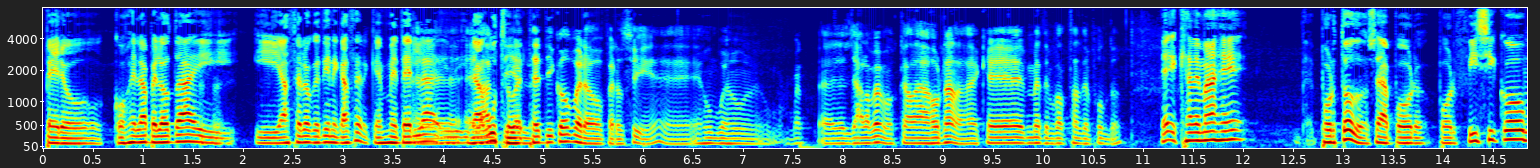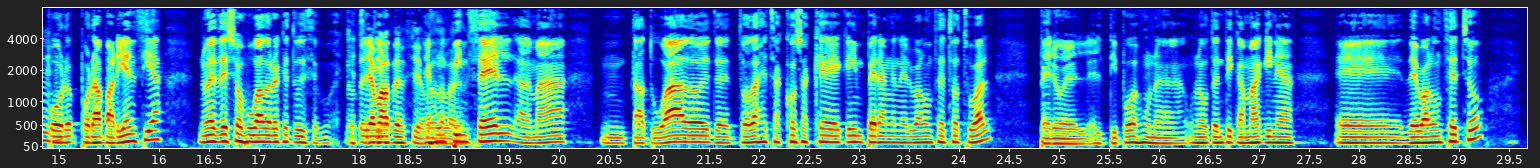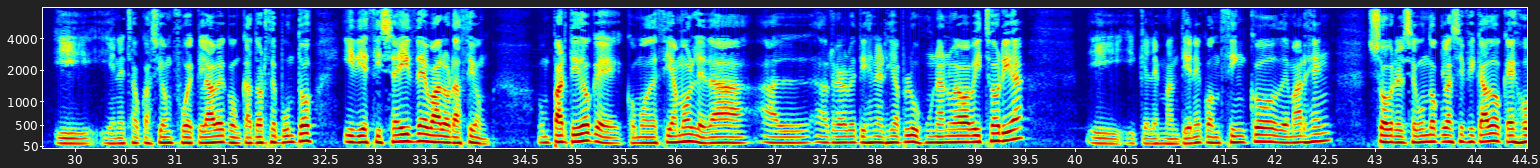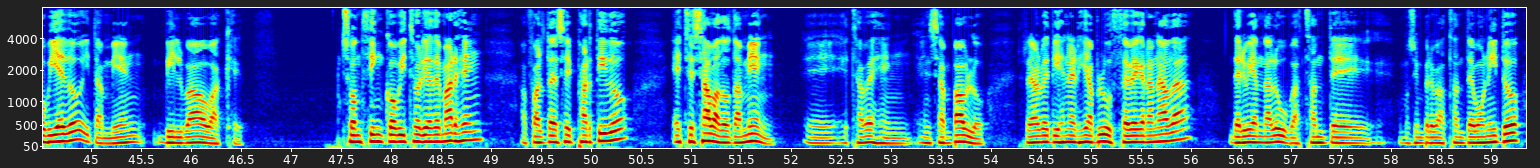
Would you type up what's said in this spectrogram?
pero coge la pelota y, y hace lo que tiene que hacer, que es meterla Eh, y, y da gusto. verlo. antiestético, pero, pero sí, eh, es un buen... un- bueno, eh, ya lo vemos cada jornada, es que meten bastantes puntos. Es que además es por todo, o sea, por, por físico, por, por apariencia. No es de esos jugadores que tú dices, "Buah, es que No te este llama la atención, Es un luego". pincel, además mm, tatuado, de todas estas cosas que, que imperan en el baloncesto actual. Pero el, el tipo es una, una auténtica máquina eh, de baloncesto y, en esta ocasión fue clave con 14 puntos y 16 de valoración. Un partido que, como decíamos, le da al, al Real Betis Energía Plus una nueva victoria y, y que les mantiene con 5 de margen sobre el segundo clasificado que es Oviedo y también Bilbao Basket. Son 5 victorias de margen a falta de 6 partidos. Este sábado también, eh, esta vez en, en San Pablo, Real Betis Energía Plus, CB Granada, Derby Andaluz, bastante, como siempre, bastante bonito,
